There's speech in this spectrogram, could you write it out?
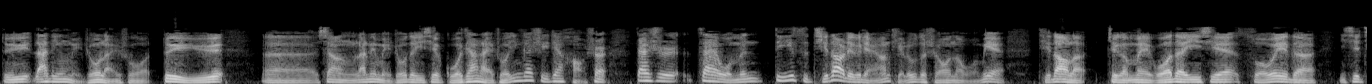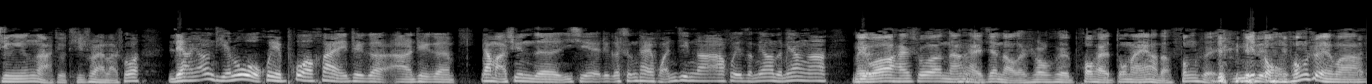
对于拉丁美洲来说，对于呃像拉丁美洲的一些国家来说，应该是一件好事儿。但是在我们第一次提到这个两洋铁路的时候呢，我们也提到了。这个美国的一些所谓的一些精英啊，就提出来了，说两洋铁路会迫害这个啊，这个亚马逊的一些这个生态环境啊，会怎么样怎么样啊？美国还说南海建岛的时候会破坏东南亚的风水，对 你懂风水吗？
